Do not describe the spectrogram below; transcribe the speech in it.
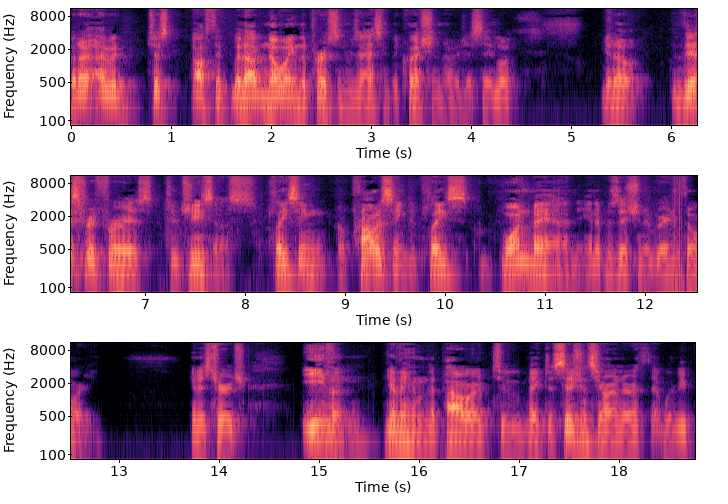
But I, I would just off the, without knowing the person who's asking the question, I would just say, look, you know, this refers to Jesus placing or promising to place one man in a position of great authority in his church, even giving him the power to make decisions here on earth that would be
